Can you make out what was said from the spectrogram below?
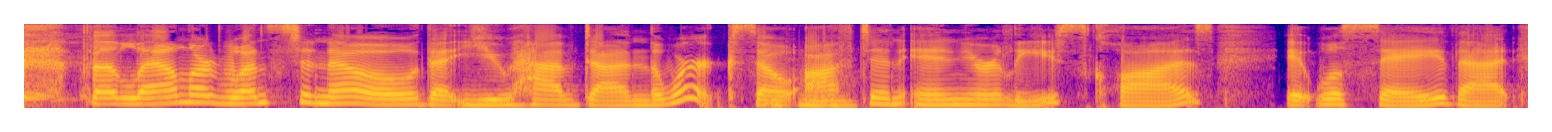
the landlord wants to know that you have done the work. So mm-hmm. often in your lease clause, it will say that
